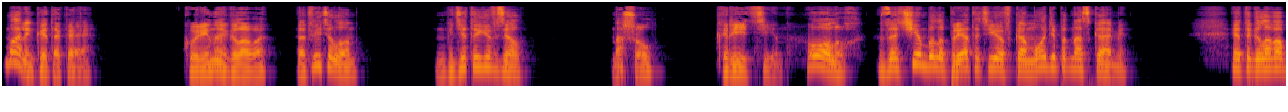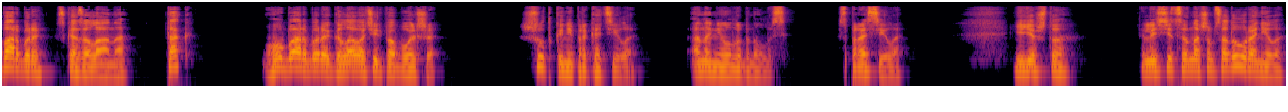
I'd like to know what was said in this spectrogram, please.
маленькая такая. «Куриная голова», — ответил он. «Где ты ее взял?» «Нашел». «Кретин! Олух! Зачем было прятать ее в комоде под носками?» «Это голова Барбары», — сказала она. «Так?» «У Барбары голова чуть побольше». Шутка не прокатила. Она не улыбнулась. Спросила. Ее что, лисица в нашем саду уронила?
